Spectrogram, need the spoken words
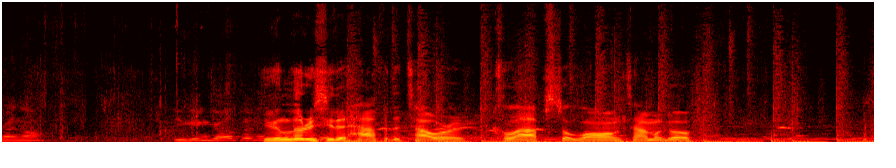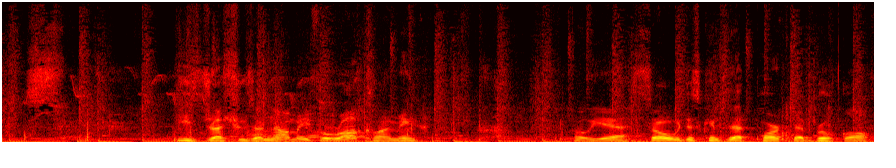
reign off, you can go up and. You can literally see that half of the tower collapsed a long time ago. These dress shoes are not made for rock climbing. Oh yeah, so we just came to that part that broke off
